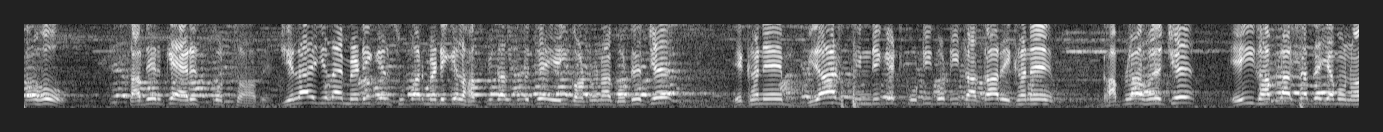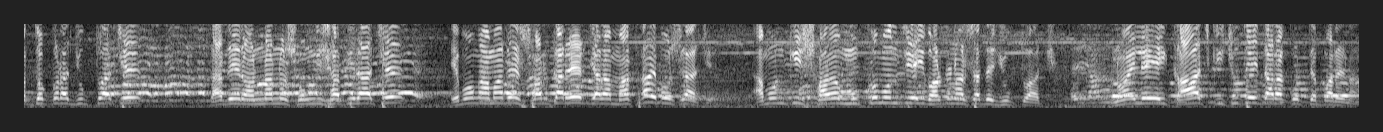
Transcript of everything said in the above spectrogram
সহ তাদেরকে অ্যারেস্ট করতে হবে। জেলায় জেলায় মেডিকেল, সুপার মেডিকেল হসপিটালগুলিতে এই ঘটনা ঘটেছে। এখানে বিরাট সিন্ডিকেট কোটি কোটি টাকার এখানে ঘাপলা হয়েছে। এই ঘাপলার সাথে যেমন অধ্যক্ষরা যুক্ত আছে, তাদের অন্যান্য সঙ্গী সাথীরা আছে এবং আমাদের সরকারের যারা মাথায় বসে আছে, এমনকি স্বয়ং মুখ্যমন্ত্রী এই ঘটনার সাথে যুক্ত আছে। নইলে এই কাজ কিছুতেই তারা করতে পারে না।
